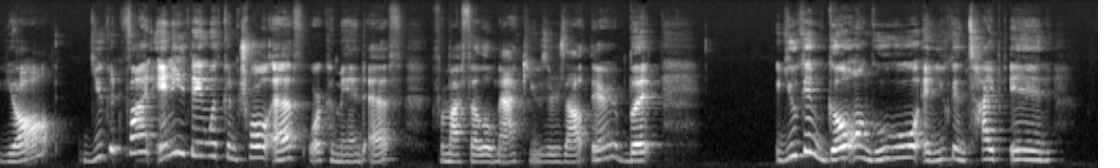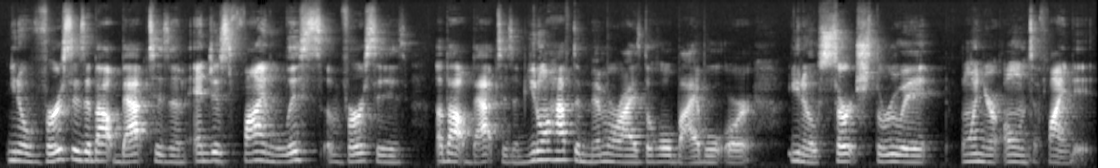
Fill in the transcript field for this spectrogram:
Y'all, you can find anything with Control F or Command F for my fellow Mac users out there, but you can go on Google and you can type in you know, verses about baptism and just find lists of verses about baptism. You don't have to memorize the whole Bible or, you know, search through it on your own to find it,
